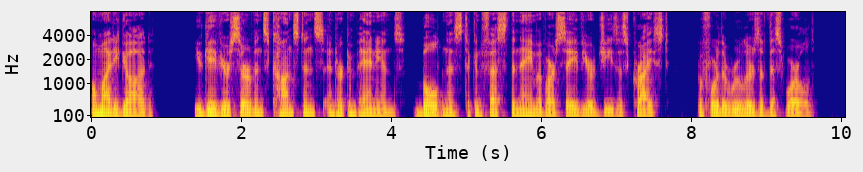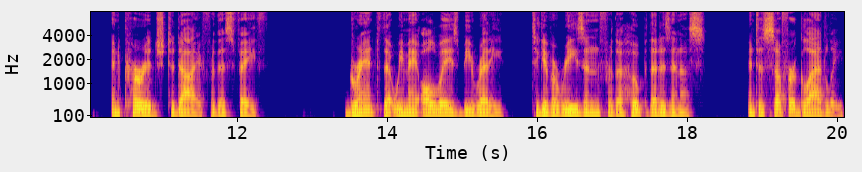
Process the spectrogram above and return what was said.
Almighty God, you gave your servants Constance and her companions boldness to confess the name of our Savior Jesus Christ before the rulers of this world, and courage to die for this faith. Grant that we may always be ready to give a reason for the hope that is in us and to suffer gladly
